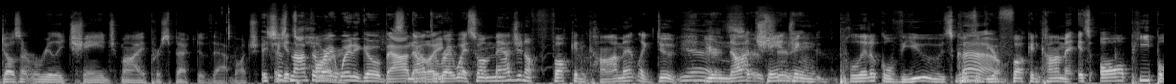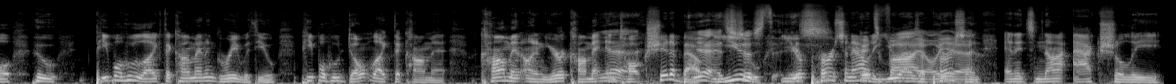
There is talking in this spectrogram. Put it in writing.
doesn't really change my perspective that much. It's Like, just not the right way to go about it's it, not the right way. So imagine a fucking comment. Like dude Yeah, you're not so changing political views because of your fucking comment. It's all people who people who like the comment agree with you. People who don't like the comment comment on your comment and talk shit about Yeah, you, just- your personality, you as a vile, yeah. person, and it's not actually.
